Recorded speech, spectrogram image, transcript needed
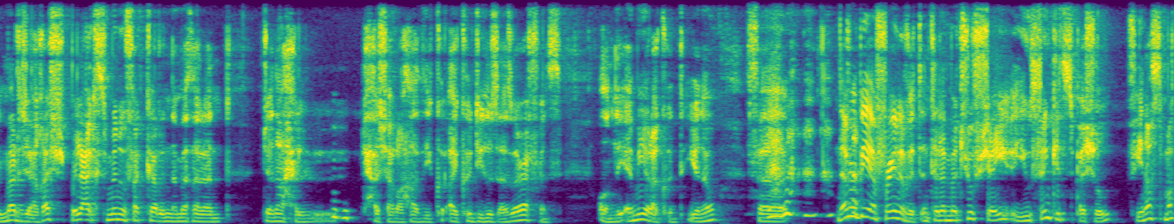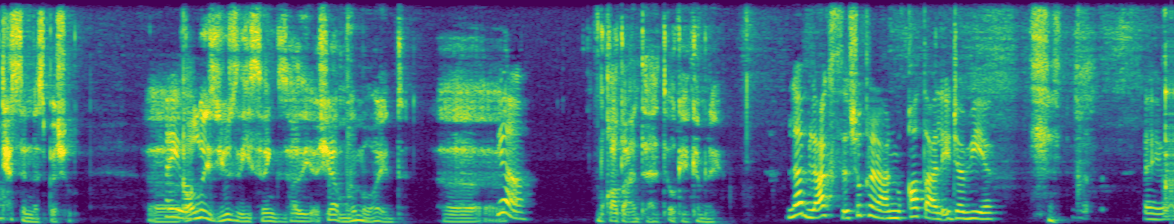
المرجع غش بالعكس منو فكر إن مثلا جناح الحشرة هذه I could use as a reference. Only أميرة could you know ف never be afraid of it. أنت لما تشوف شيء you think it's special في ناس ما تحس إنه special. uh, أيوة. always use these things هذه أشياء مهمة وايد. uh, يا مقاطعة أنتهت. أوكي كملي. لا بالعكس شكرا على المقاطعة الإيجابية. أيوة.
